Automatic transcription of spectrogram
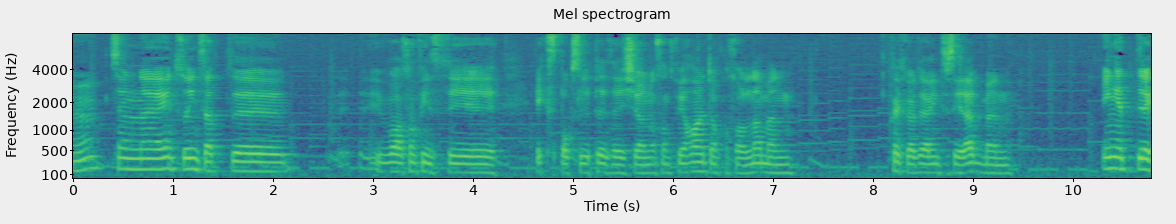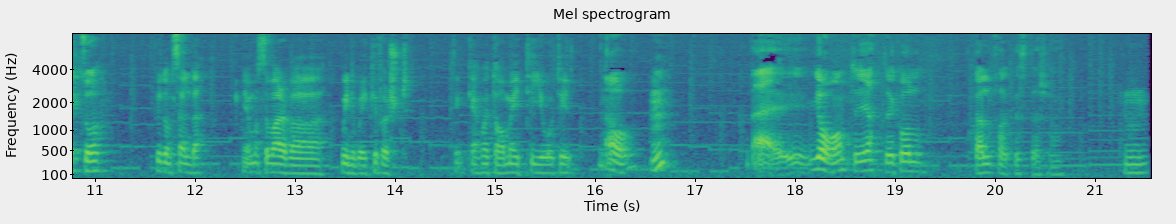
Mm. Sen är jag inte så insatt eh, i vad som finns i Xbox eller Playstation och sånt. För jag har inte de konsolerna men självklart är jag intresserad men inget direkt så. Förutom Zelda. Jag måste varva Wind Waker först. Det kanske tar mig 10 år till. Ja. Mm. Nej, jag har inte jättekoll själv faktiskt där så. Mm.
